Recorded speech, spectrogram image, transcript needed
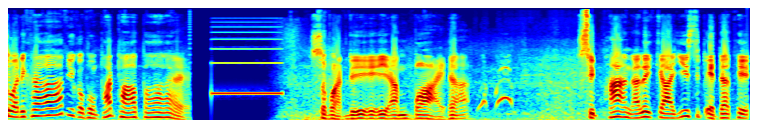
สวัสดีครับ อยู่กับผมพัดพาไป สวัสดียามบ่ายฮะ15นาฬิกา21นาที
